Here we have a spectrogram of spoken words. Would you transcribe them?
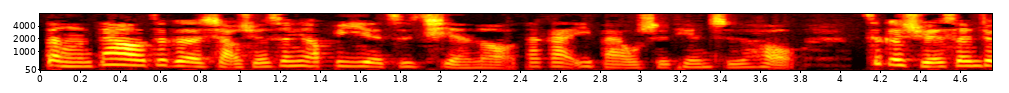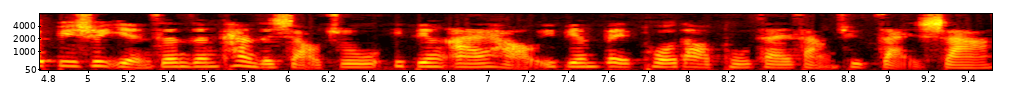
等到这个小学生要毕业之前哦，大概一百五十天之后，这个学生就必须眼睁睁看着小猪一边哀嚎，一边被拖到屠宰场去宰杀。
